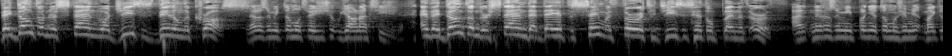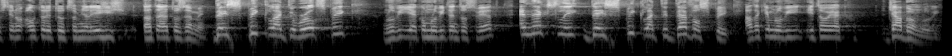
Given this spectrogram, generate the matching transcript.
They don't understand what Jesus did on the cross. Nerozumí tomu, co Ježíš udělal na kříži. And they don't understand that they have the same authority Jesus had on planet Earth. A nerozumí plně tomu, že mají tu stejnou autoritu, co měl Ježíš na této zemi. They speak like the world speak, Mluví, jako mluví tento svět, and actually they speak like the devil speak. a taky mluví i to, jak ďábel mluví.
